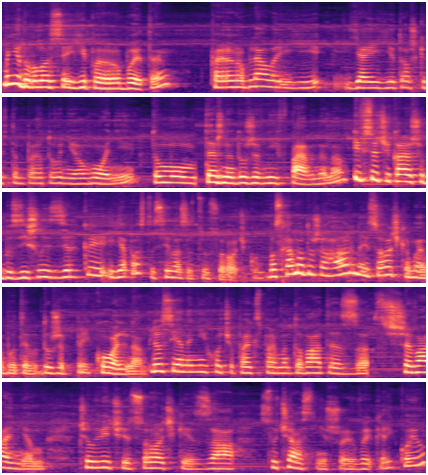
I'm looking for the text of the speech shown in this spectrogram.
мені довелося її переробити. Переробляла її, я її трошки в температурній агонії, тому теж не дуже в ній впевнена. І все чекаю, щоб зійшлись зірки, і я просто сіла за цю сорочку. Бо схема дуже гарна, і сорочка має бути дуже прикольна. Плюс я на ній хочу поекспериментувати з зшиванням чоловічої сорочки за сучаснішою викрійкою.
